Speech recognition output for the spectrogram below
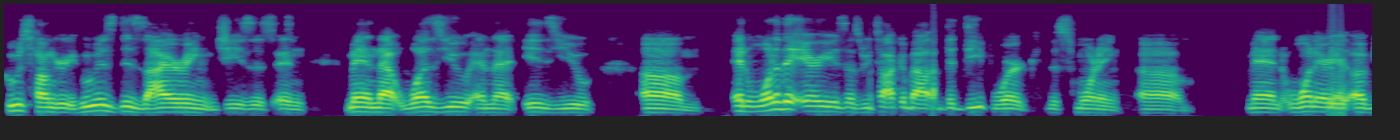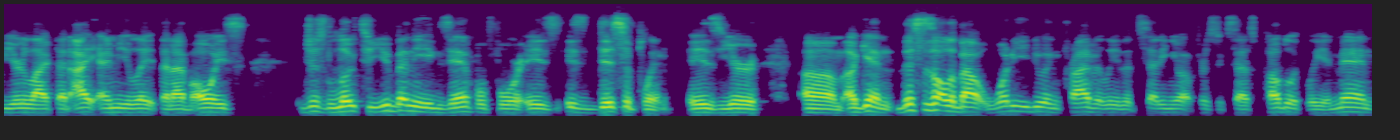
Who's hungry? Who is desiring Jesus? And man, that was you, and that is you. Um, and one of the areas, as we talk about the deep work this morning, um, man, one area of your life that I emulate, that I've always just looked to, you've been the example for, is is discipline. Is your um, again, this is all about what are you doing privately that's setting you up for success publicly. And man,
